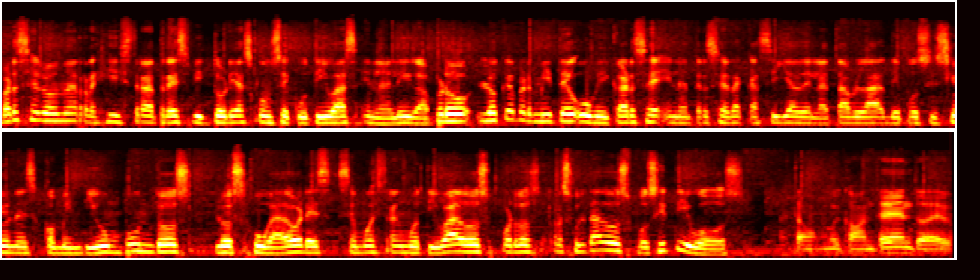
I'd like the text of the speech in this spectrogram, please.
Barcelona registra tres victorias consecutivas en la Liga Pro, lo que permite ubicarse en la tercera casilla de la tabla de posiciones con 21 puntos. Los jugadores se muestran motivados por los resultados positivos. Estamos muy contentos de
